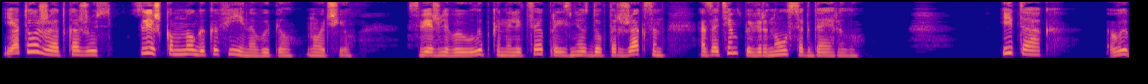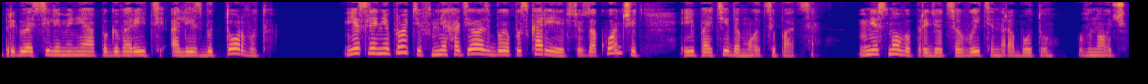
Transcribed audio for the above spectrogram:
Я тоже откажусь. Слишком много кофеина выпил ночью. С вежливой улыбкой на лице произнес доктор Джексон, а затем повернулся к Дайреллу. «Итак, вы пригласили меня поговорить о Лизбет Торвуд?» Если не против, мне хотелось бы поскорее все закончить и пойти домой отсыпаться. Мне снова придется выйти на работу в ночь.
